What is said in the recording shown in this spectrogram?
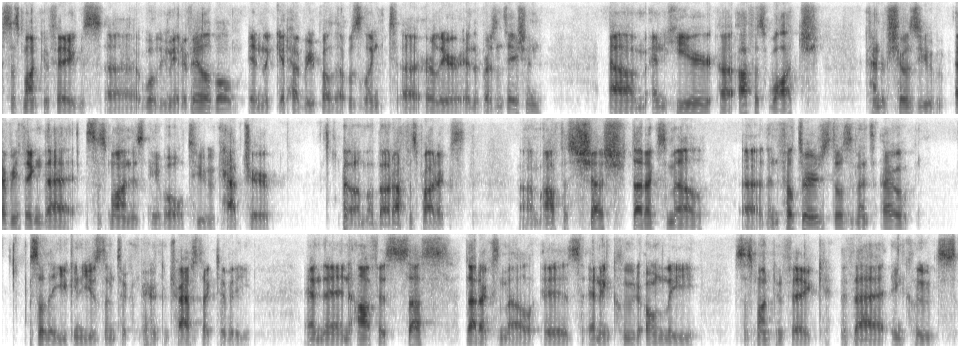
sysmon configs uh, will be made available in the GitHub repo that was linked uh, earlier in the presentation. Um, and here, uh, Office Watch kind of shows you everything that Sysmon is able to capture um, about Office products. Um, Office shush.xml uh, then filters those events out so that you can use them to compare and contrast activity. And then Office sus.xml is an include only sysmon config that includes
